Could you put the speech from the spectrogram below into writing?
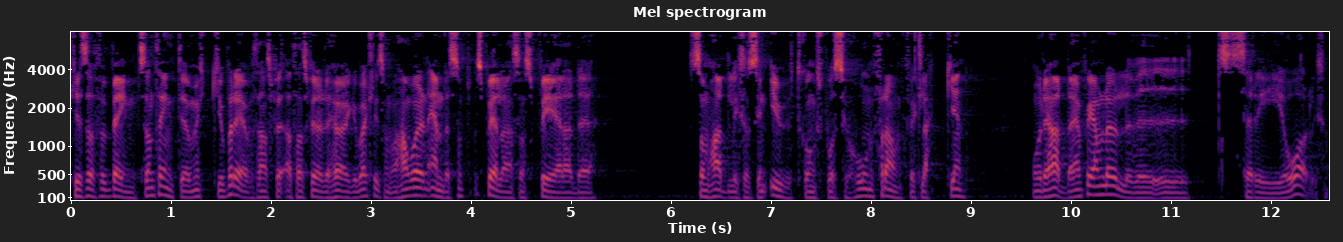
Kristoffer Bengtsson tänkte jag mycket på det, att han, spe- att han spelade högerback liksom. Han var den enda som, spelaren som spelade som hade liksom sin utgångsposition framför klacken. Och det hade han på Gamla Ullevi i tre år liksom.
